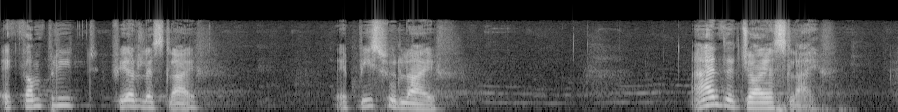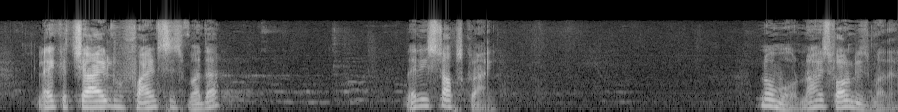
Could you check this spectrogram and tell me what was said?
a complete, fearless life, a peaceful life, and a joyous life. Like a child who finds his mother, then he stops crying. No more. Now he's found his mother.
